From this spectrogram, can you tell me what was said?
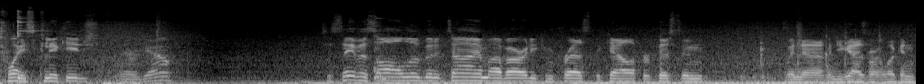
Twice clickage. There we go. To save us all a little bit of time, I've already compressed the caliper piston when, uh, when you guys weren't looking.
